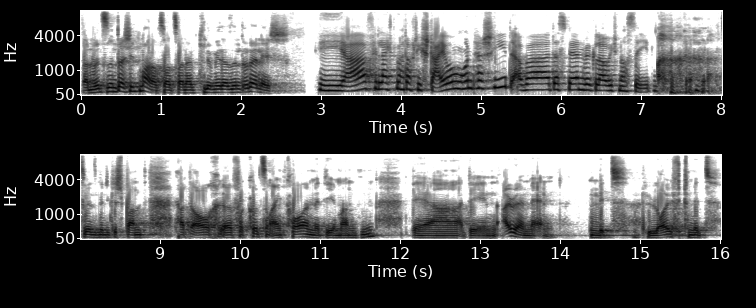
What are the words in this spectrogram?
dann wird es einen Unterschied machen, ob es noch zweieinhalb Kilometer sind oder nicht. Ja, vielleicht macht auch die Steigerung einen Unterschied, aber das werden wir, glaube ich, noch sehen. Zumindest bin ich gespannt. Ich hatte auch äh, vor kurzem einen Call mit jemandem, der den Ironman mitläuft, mit,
